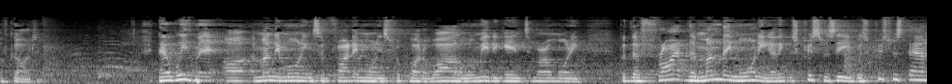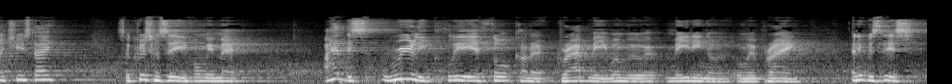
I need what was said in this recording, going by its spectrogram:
of God. Now, we've met uh, Monday mornings and Friday mornings for quite a while, and we'll meet again tomorrow morning. But the Friday, the Monday morning, I think it was Christmas Eve. Was Christmas Day on a Tuesday? So, Christmas Eve, when we met, I had this really clear thought kind of grab me when we were meeting and when we were praying. And it was this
